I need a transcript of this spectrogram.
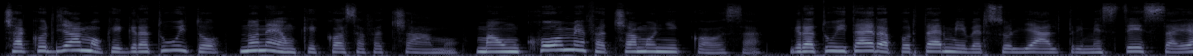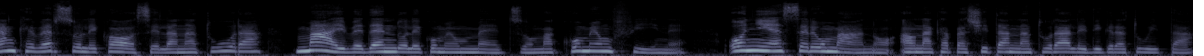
ci accorgiamo che gratuito non è un che cosa facciamo, ma un come facciamo ogni cosa. Gratuità è rapportarmi verso gli altri, me stessa e anche verso le cose, la natura, mai vedendole come un mezzo, ma come un fine. Ogni essere umano ha una capacità naturale di gratuità.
